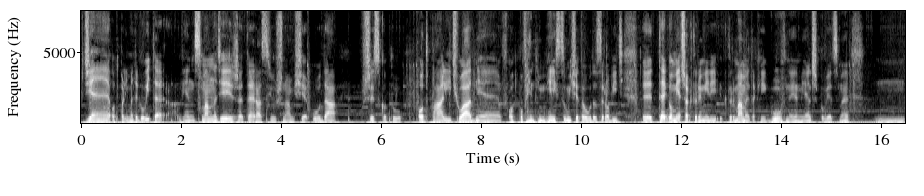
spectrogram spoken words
gdzie odpalimy tego Wittera, więc mam nadzieję, że teraz już nam się uda wszystko tu odpalić ładnie, w odpowiednim miejscu mi się to uda zrobić. Y, Tego miecza, który, mieli, który mamy, taki główny miecz, powiedzmy, mm,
